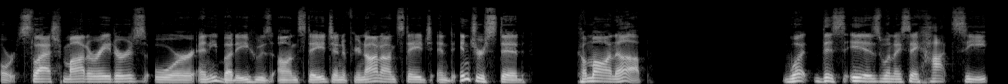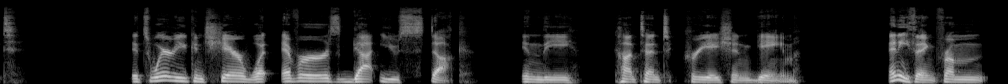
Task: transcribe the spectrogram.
or slash moderators or anybody who's on stage. And if you're not on stage and interested, come on up. What this is when I say hot seat, it's where you can share whatever's got you stuck in the content creation game. Anything from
